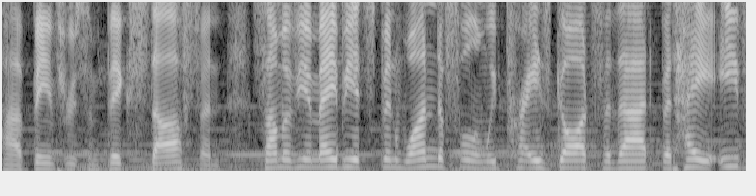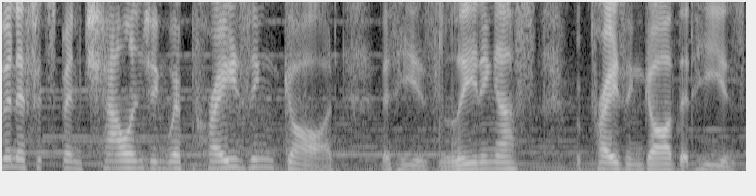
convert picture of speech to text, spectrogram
uh, been through some big stuff, and some of you, maybe it's been wonderful, and we praise God for that. But hey, even if it's been challenging, we're praising God that He is leading us. We're praising God that He is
